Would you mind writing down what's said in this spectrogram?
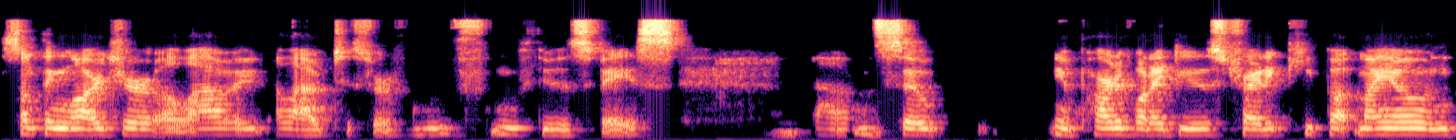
something larger allowed allowed to sort of move move through the space. Um, so, you know, part of what I do is try to keep up my own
